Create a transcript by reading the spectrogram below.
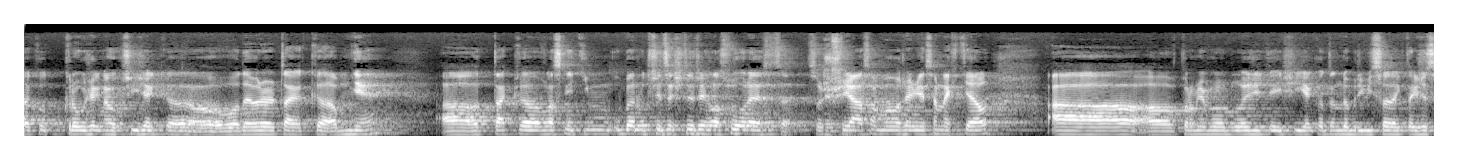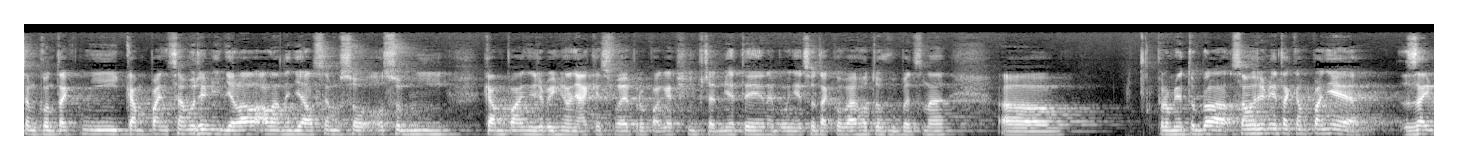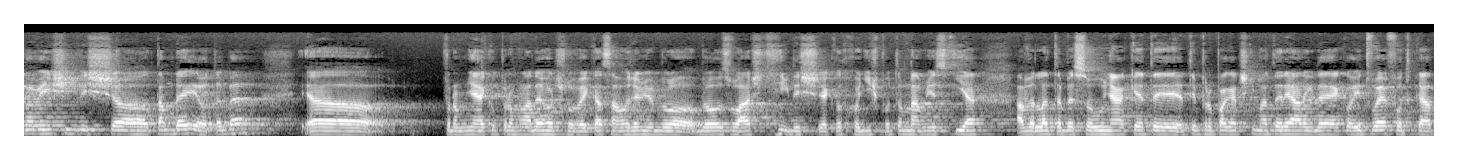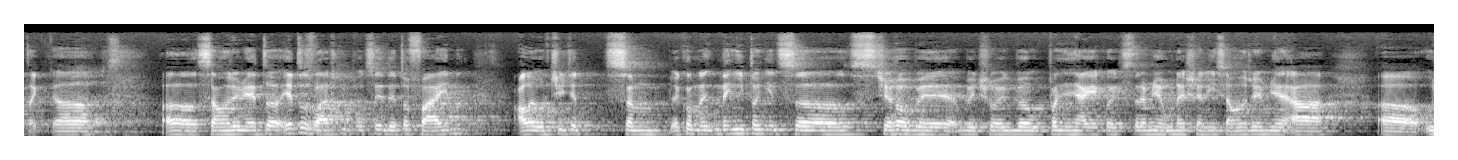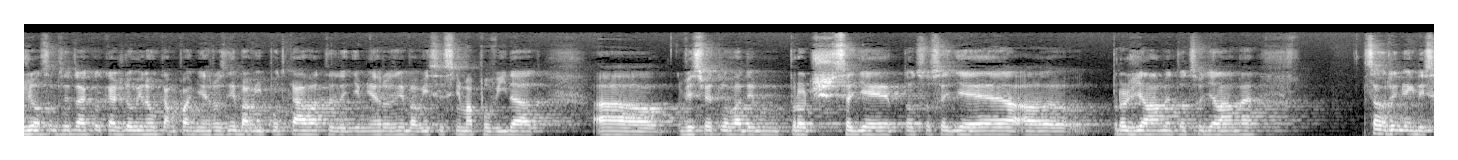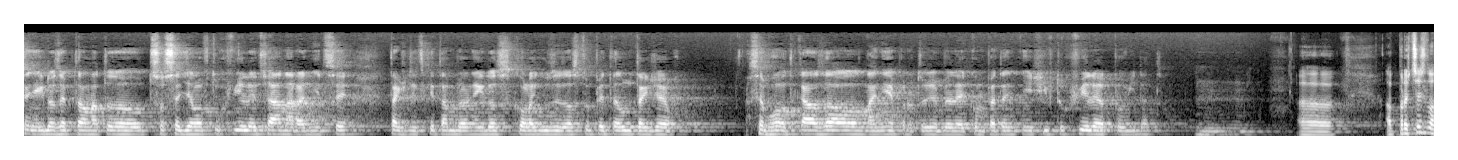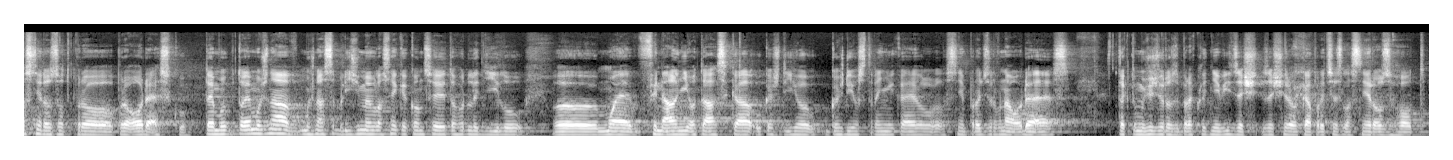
jako kroužek na křížek uh, whatever, tak uh, mě, a, tak vlastně tím uberu 34 hlasů ODS, což já samozřejmě jsem nechtěl. A, a pro mě bylo důležitější jako ten dobrý výsledek, takže jsem kontaktní kampaň samozřejmě dělal, ale nedělal jsem osobní kampaň, že bych měl nějaké svoje propagační předměty nebo něco takového, to vůbec ne. A, pro mě to byla, samozřejmě ta kampaně je zajímavější, když tam jde i o tebe. Pro mě jako pro mladého člověka samozřejmě bylo, bylo zvláštní, když jako chodíš potom na městí a, a vedle tebe jsou nějaké ty, ty propagační materiály, kde je jako i tvoje fotka, tak a, a, samozřejmě je to, je to zvláštní pocit, je to fajn, ale určitě jsem, jako ne, není to nic, z čeho by, by člověk byl úplně nějak jako extrémně unešený samozřejmě a, Uh, užil jsem si to jako každou jinou kampaň, mě hrozně baví potkávat ty lidi, mě hrozně baví si s nima povídat a vysvětlovat jim, proč se děje to, co se děje a proč děláme to, co děláme. Samozřejmě, když se někdo zeptal na to, co se dělo v tu chvíli třeba na radnici, tak vždycky tam byl někdo z kolegů ze zastupitelů, takže jsem ho odkázal na ně, protože byli kompetentnější v tu chvíli odpovídat. Hmm. Uh... A proč jsi vlastně rozhodl pro, pro ods To je, to je možná, možná se blížíme vlastně ke konci tohohle dílu. Uh, moje finální otázka u každého, u každého straníka je vlastně proč zrovna ODS. Tak to můžeš rozbrat klidně víc ze, ze široka, proč jsi vlastně rozhodl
